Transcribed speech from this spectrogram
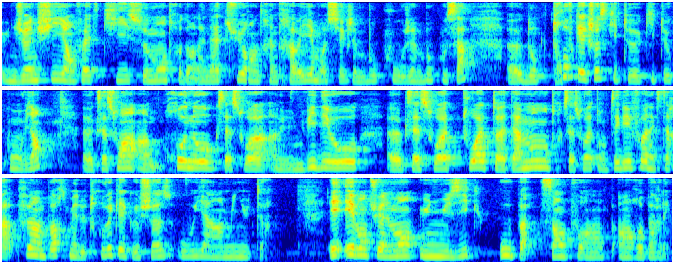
une, jeune fille, en fait, qui se montre dans la nature en train de travailler. Moi, je sais que j'aime beaucoup, j'aime beaucoup ça. Euh, donc, trouve quelque chose qui te, qui te convient, euh, que ce soit un chrono, que ce soit une vidéo, que ce soit toi, ta, ta montre, que ce soit ton téléphone, etc. Peu importe, mais de trouver quelque chose où il y a un minuteur. Et éventuellement une musique ou pas. Ça, on pourra en reparler.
